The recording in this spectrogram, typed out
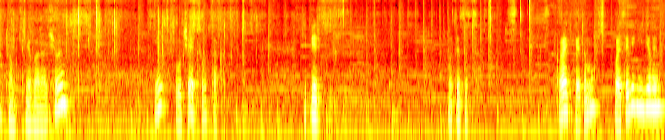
потом переворачиваем. И получается вот так. Теперь вот этот край к этому по этой линии делаем.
